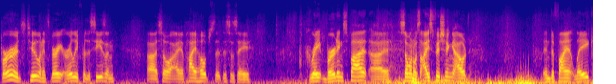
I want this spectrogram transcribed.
birds too, and it's very early for the season. Uh, so I have high hopes that this is a great birding spot. Uh, someone was ice fishing out in Defiant Lake.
